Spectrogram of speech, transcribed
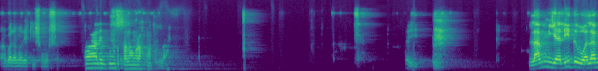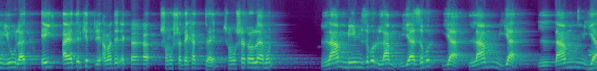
আবার আমার একই সমস্যা। ওয়ালাইকুম আসসালাম রহমতুল্লাহ। লাম ইয়ালিদ ওয়ালাম ইউলাদ। এই আয়াতের ক্ষেত্রে আমাদের একটা সমস্যা দেখা যায়। সমস্যাটা হলো এমন লাম মিম জবর লাম ইয়া জবর ইয়া লাম ইয়া লাম ইয়া।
